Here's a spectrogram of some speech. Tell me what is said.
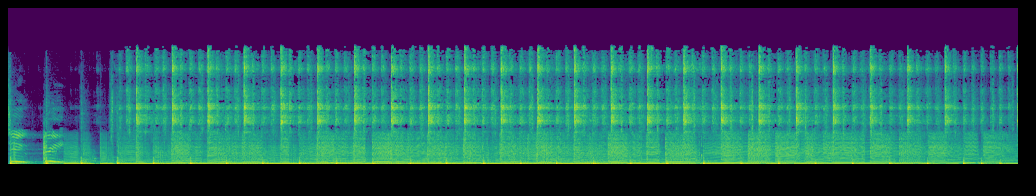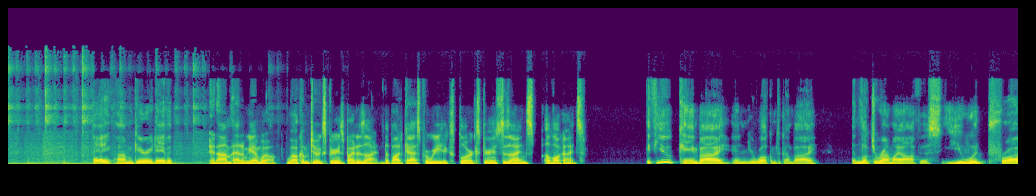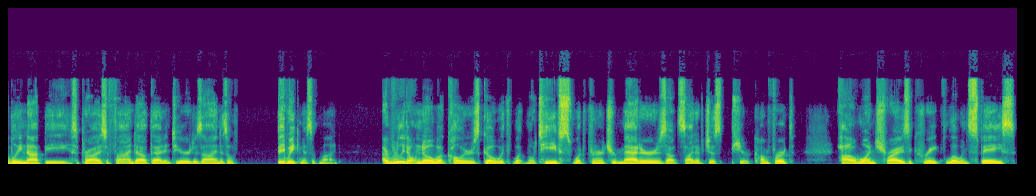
two, three. Hey, I'm Gary David. And I'm Adam Gamwell. Welcome to Experience by Design, the podcast where we explore experience designs of all kinds. If you came by, and you're welcome to come by, and looked around my office, you would probably not be surprised to find out that interior design is a big weakness of mine. I really don't know what colors go with what motifs, what furniture matters outside of just pure comfort, how one tries to create flow in space,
